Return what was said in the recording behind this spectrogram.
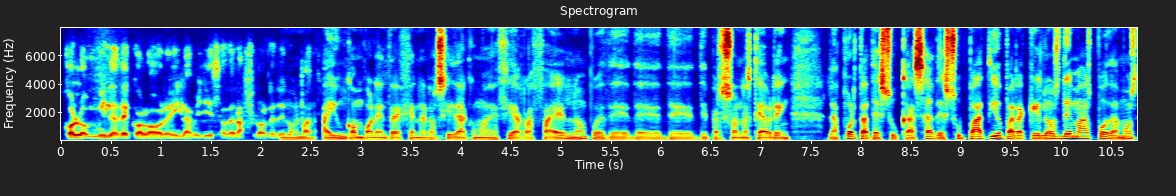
con los miles de colores y la belleza de las flores de los bueno, Hay un componente de generosidad, como decía Rafael, ¿no? Pues de, personas que abren las puertas de su casa, de su patio, para que los demás podamos,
